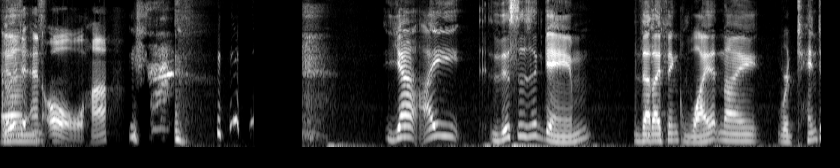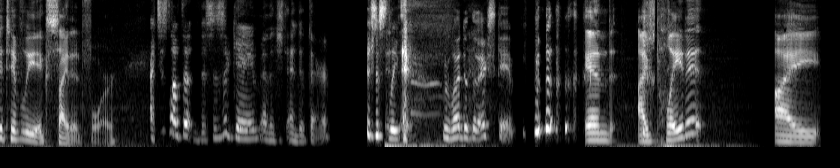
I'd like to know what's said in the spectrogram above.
Good and- and all, huh? Yeah, I. This is a game that I think Wyatt and I were tentatively excited for. I just love that this is a game and then just end it there. It's Just leave it. Move on to the next game. and I played it. I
